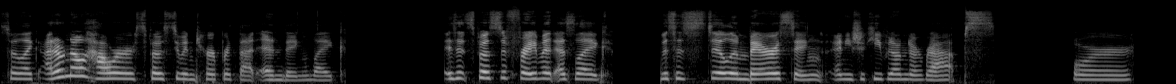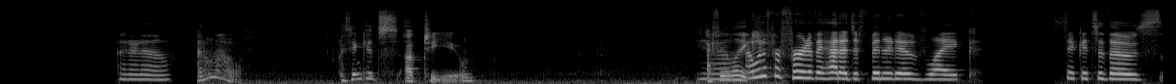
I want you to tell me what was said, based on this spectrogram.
So like I don't know how we're supposed to interpret that ending. Like is it supposed to frame it as like this is still embarrassing and you should keep it under wraps? Or I don't know. I don't know i think it's up to you I feel like- I would have preferred if they had a definitive like stick it to those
